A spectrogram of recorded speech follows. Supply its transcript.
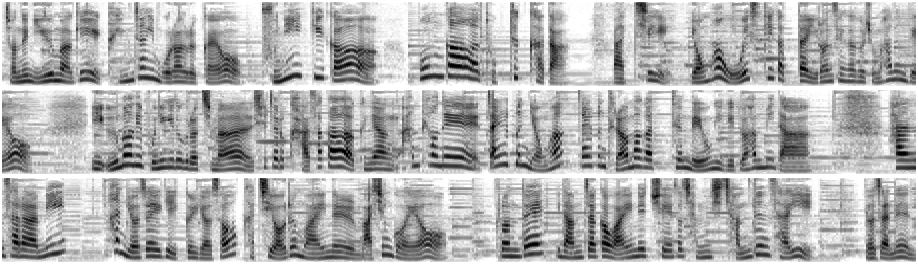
저는 이 음악이 굉장히 뭐라 그럴까요? 분위기가 뭔가 독특하다. 마치 영화 OST 같다 이런 생각을 좀 하는데요. 이 음악의 분위기도 그렇지만 실제로 가사가 그냥 한 편의 짧은 영화, 짧은 드라마 같은 내용이기도 합니다. 한 사람이 한 여자에게 이끌려서 같이 여름 와인을 마신 거예요. 그런데 이 남자가 와인에 취해서 잠시 잠든 사이 여자는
